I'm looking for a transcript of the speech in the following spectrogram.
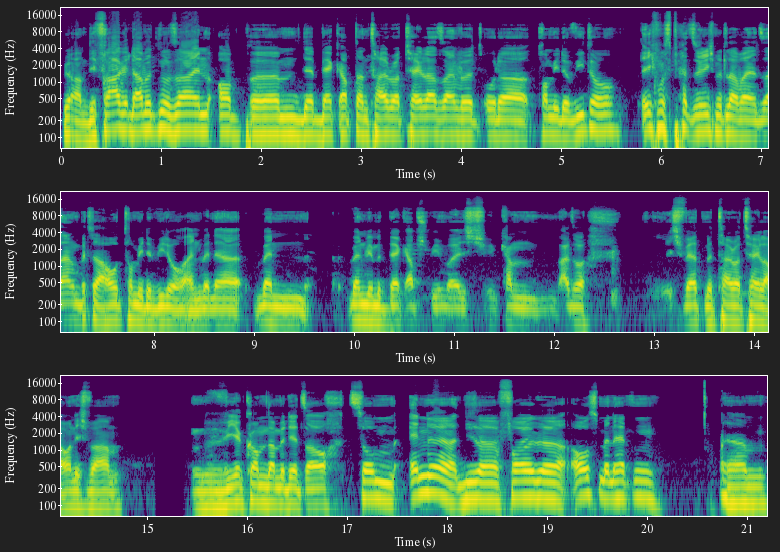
Ja, die Frage da wird nur sein, ob ähm, der Backup dann Tyra Taylor sein wird oder Tommy DeVito. Ich muss persönlich mittlerweile sagen, bitte haut Tommy DeVito rein, wenn er, wenn, wenn wir mit Backup spielen, weil ich kann, also ich werde mit Tyra Taylor auch nicht warm. Wir kommen damit jetzt auch zum Ende dieser Folge aus Manhattan. Ähm,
